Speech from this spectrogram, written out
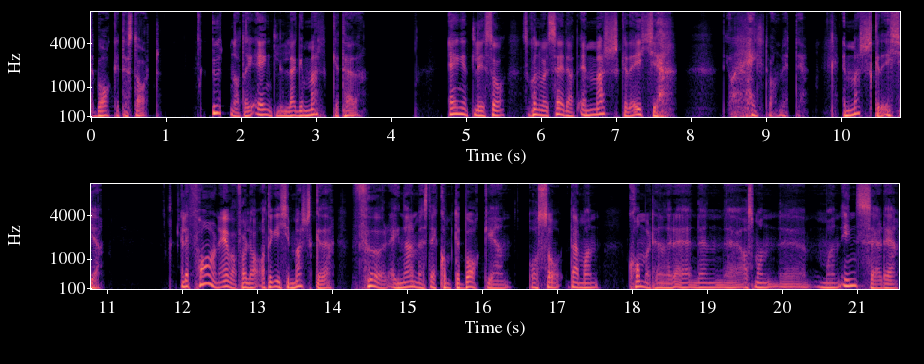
tilbake til start, uten at jeg egentlig legger merke til det. Egentlig så, så kan du vel si det at jeg merker det ikke. Det er jo helt vanvittig. Jeg merker det ikke. Eller faren er i hvert fall da at jeg ikke merker det før jeg nærmest er kommet tilbake igjen, og så der man kommer til den, den Altså, man, man innser det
